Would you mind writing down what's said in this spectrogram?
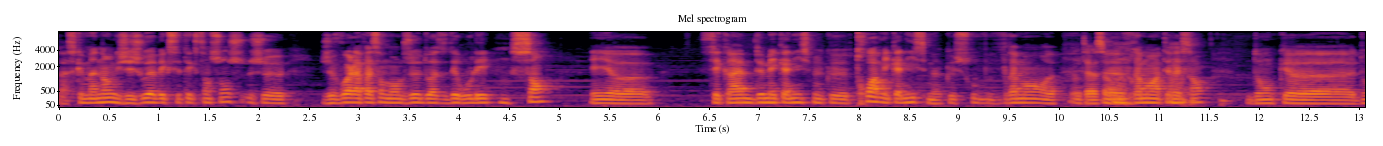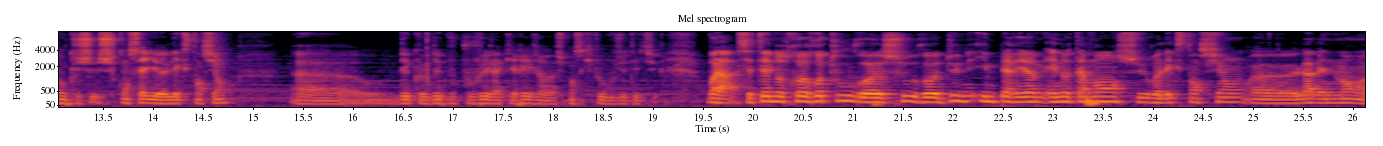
Parce que maintenant que j'ai joué avec cette extension, je, je, je vois la façon dont le jeu doit se dérouler Mm. sans. Et euh, c'est quand même deux mécanismes, que, trois mécanismes que je trouve vraiment, euh, Intéressant. euh, vraiment intéressants. Donc, euh, donc je, je conseille euh, l'extension. Euh, dès, que, vous pouvez l'acquérir, euh, je pense qu'il faut vous jeter dessus. Voilà, c'était notre retour euh, sur Dune Imperium et notamment sur l'extension, l'avènement.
